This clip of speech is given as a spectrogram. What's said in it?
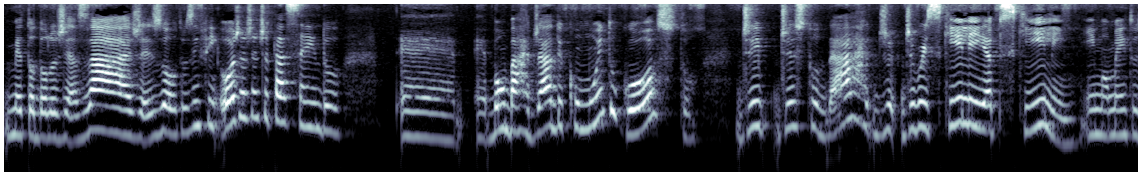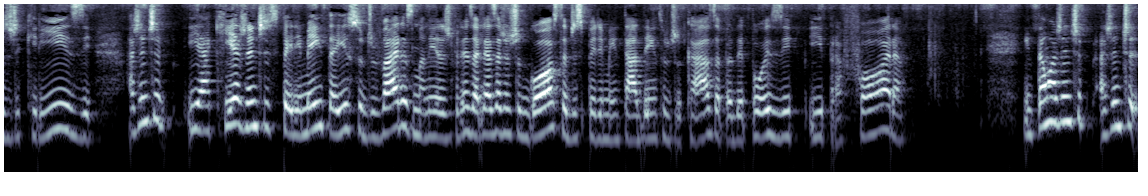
metodologias ágeis, outros, enfim, hoje a gente está sendo é, é, bombardeado e com muito gosto de, de estudar de, de reskilling e upskilling em momentos de crise. A gente, e aqui a gente experimenta isso de várias maneiras diferentes. Aliás, a gente gosta de experimentar dentro de casa para depois ir, ir para fora. Então a gente, a gente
